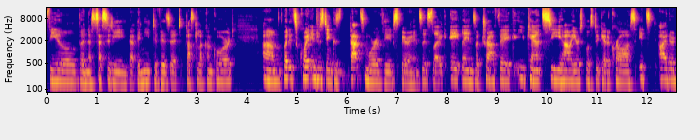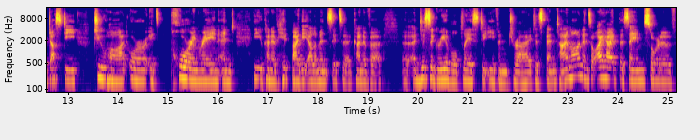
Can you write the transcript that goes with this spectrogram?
feel the necessity that they need to visit place de la concorde um, but it's quite interesting because that's more of the experience it's like eight lanes of traffic you can't see how you're supposed to get across it's either dusty too hot or it's pouring rain and you kind of hit by the elements. It's a kind of a, a disagreeable place to even try to spend time on. And so I had the same sort of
